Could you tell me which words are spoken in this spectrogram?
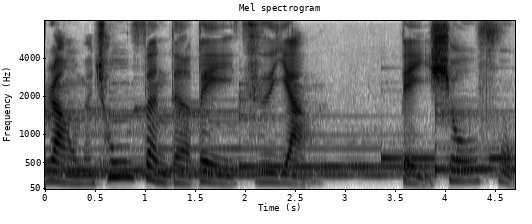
让我们充分的被滋养、被修复，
